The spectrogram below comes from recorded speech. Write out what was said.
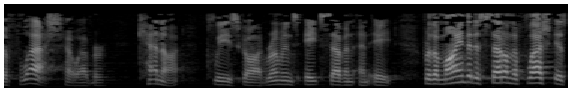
The flesh, however, cannot please God. Romans 8, 7, and 8. For the mind that is set on the flesh is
